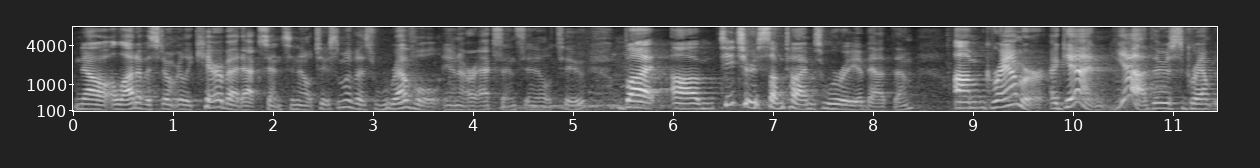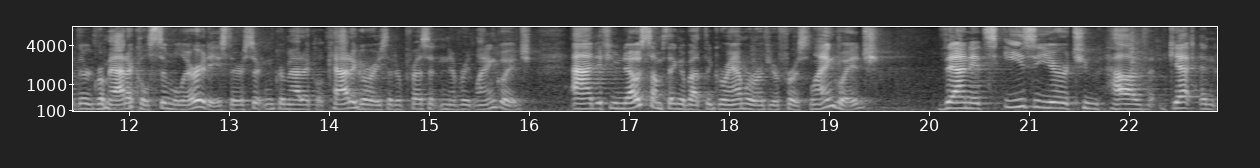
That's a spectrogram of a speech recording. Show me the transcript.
Now, a lot of us don't really care about accents in L2. Some of us revel in our accents in L2, but um, teachers sometimes worry about them. Um, grammar, again, yeah, there's gram there are grammatical similarities. There are certain grammatical categories that are present in every language. And if you know something about the grammar of your first language, then it's easier to have get and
